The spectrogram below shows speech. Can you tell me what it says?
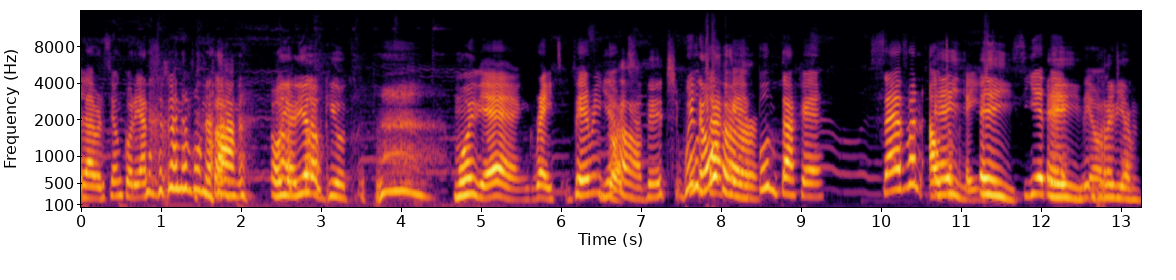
la versión coreana de Hannah Montana. Odiaría lo cute. Muy bien, great, very good. Yeah, bitch. We know puntaje, her. puntaje. 7 out Ey, of 8. ey, 7 ey, de 8. re bien.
